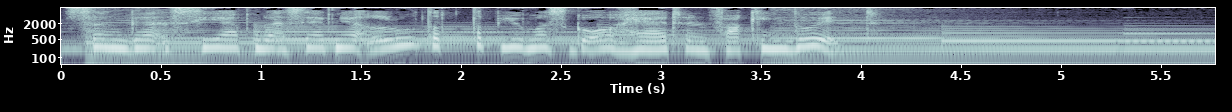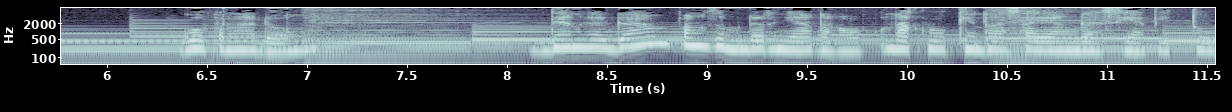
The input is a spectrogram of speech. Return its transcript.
Seenggak siap gak siapnya lu tetap you must go ahead and fucking do it. Gue pernah dong dan gak gampang sebenarnya naklukin rasa yang gak siap itu.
